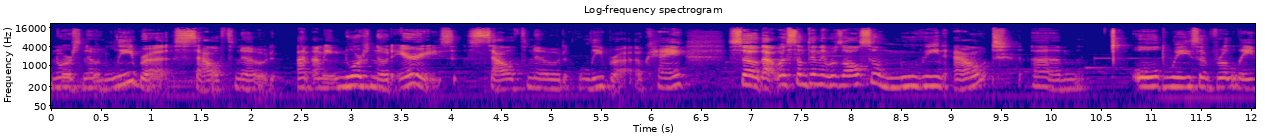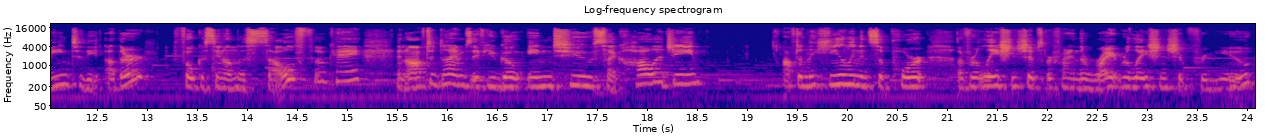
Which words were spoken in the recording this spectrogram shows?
North Node Libra, South Node, I mean, North Node Aries, South Node Libra, okay? So that was something that was also moving out um, old ways of relating to the other focusing on the self, okay? And oftentimes, if you go into psychology, Often the healing and support of relationships or finding the right relationship for you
